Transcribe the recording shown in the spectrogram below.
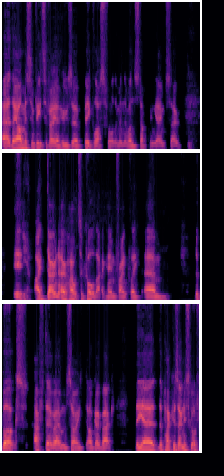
Uh, they are missing Vita Vea, who's a big loss for them in the run-stopping game. So, it, yeah. I don't know how to call that game, frankly. Um, mm. The Bucks, after um, sorry, I'll go back. The uh, the Packers only scored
